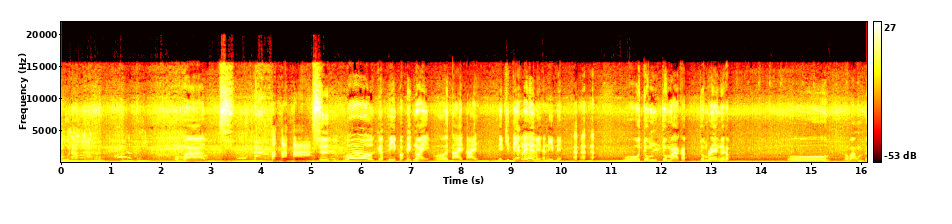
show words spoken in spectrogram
ดูนะครับ ผมว่า โอ้เกือบหนีบบักเด็กหน่อย โอ้ยตายตายหนีบขีดแตกเลยเนี่ยนี่คันหนีบนี่ โอ้จมจมมากครับ จมแรงด้วยครับ โอ้ระวังมันไป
